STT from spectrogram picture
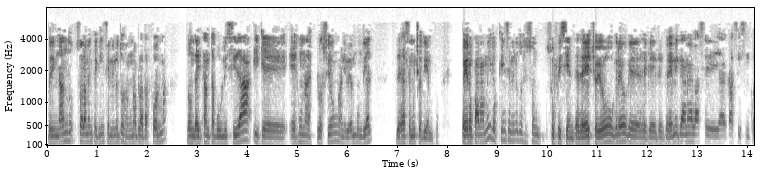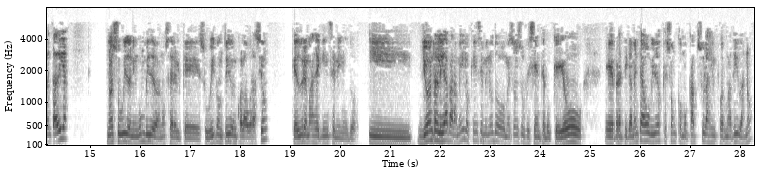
brindando solamente 15 minutos en una plataforma donde hay tanta publicidad y que es una explosión a nivel mundial desde hace mucho tiempo. Pero para mí los 15 minutos son suficientes. De hecho, yo creo que desde que te creé mi canal hace ya casi 50 días, no he subido ningún video, a no ser el que subí contigo en colaboración, que dure más de 15 minutos. Y yo en realidad para mí los 15 minutos me son suficientes porque yo eh, prácticamente hago videos que son como cápsulas informativas, ¿no?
